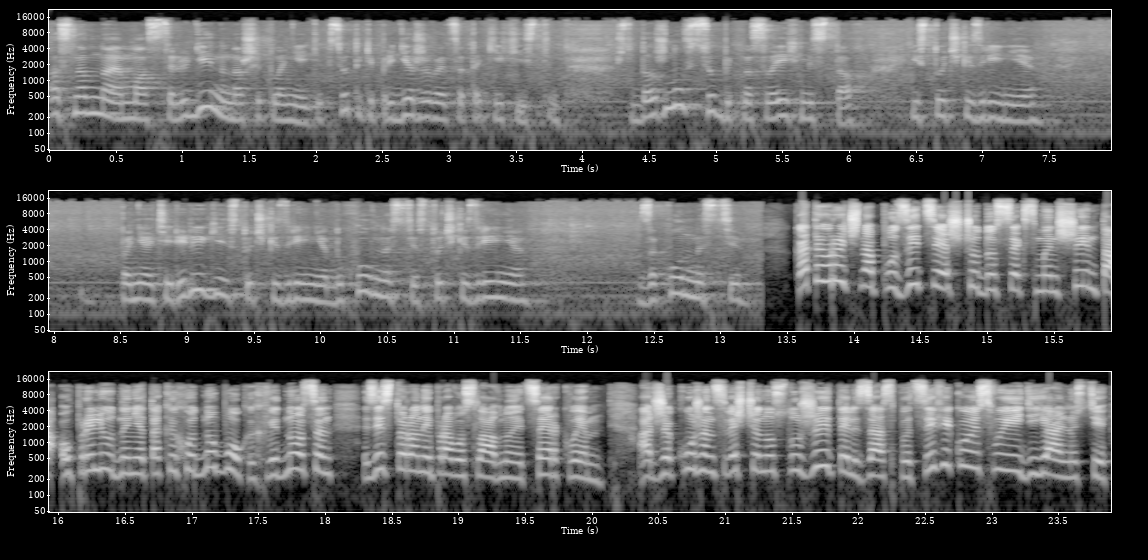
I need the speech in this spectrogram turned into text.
Основная масса людей на нашей планете все-таки придерживается таких истин, что должно все быть на своих местах. И с точки зрения понятия религии, с точки зрения духовности, с точки зрения законности. Категорична позиція щодо секс-меншин та оприлюднення таких однобоких відносин зі сторони православної церкви. Адже кожен священнослужитель за специфікою своєї діяльності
